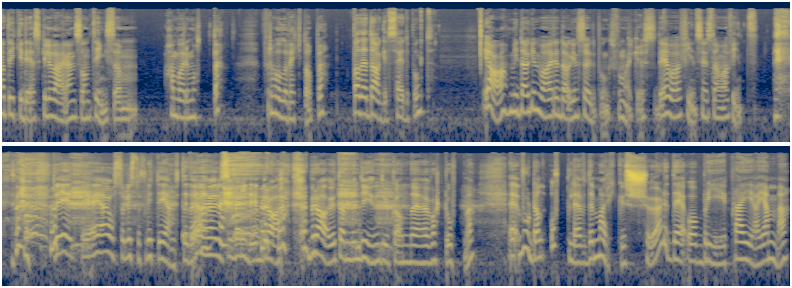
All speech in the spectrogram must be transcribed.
At ikke det skulle være en sånn ting som han bare måtte for å holde vekta oppe. Var det dagens høydepunkt? Ja, middagen var dagens høydepunkt for Markus. Det var fint, syns han var fint. det, jeg har også lyst til å flytte hjem til det. Det høres veldig bra, bra ut, den menyen du kan eh, varte opp med. Eh, hvordan opplevde Markus sjøl det å bli pleia hjemme?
